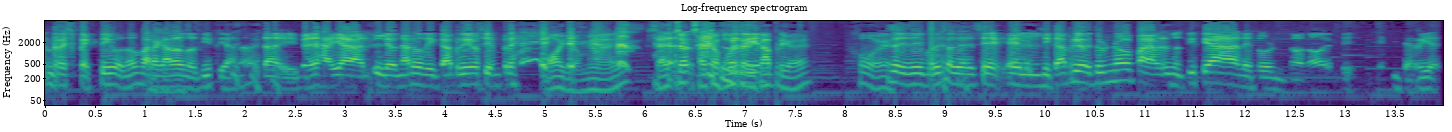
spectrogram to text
respectivo, ¿no? Para cada noticia, ¿no? Y ves ahí a Leonardo DiCaprio siempre. ¡Ay, Dios mío, ¿eh? Se ha hecho, se ha hecho fuerte DiCaprio, ¿eh? Joder. Sí, sí, por eso el DiCaprio de turno para noticias de turno, ¿no? Es decir, y te ríes.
